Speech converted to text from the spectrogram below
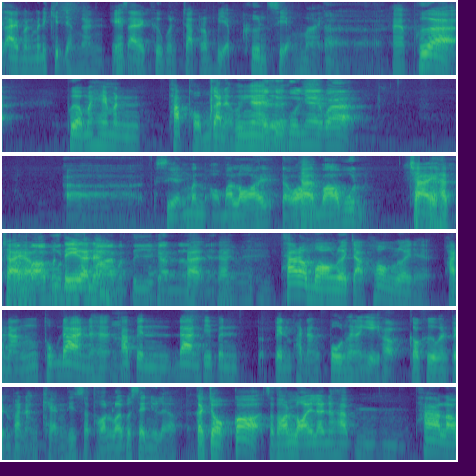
SI มันไม่ได้คิดอย่างนั้น SI คือมันจัดระเบียบคลื่นเสียงใหม่อ่าฮะเพื่อเพื่อไม่ให้มันทับถมกันอะพูดง่ายๆก็เลคือยพูดง่ายว่าอ่าเสียงมันออกมาร้อย แต่ว่าครับมันว้าวุ่น ใช่ครับใช่ครับมันว้าวุ่มันตีกันวุ่นะวายมันตีกันอะไรอย่างเงี้ยใช่ใช่ไหม ถ้าเรามองเลยจากห้องเลยเนี่ยผนังทุกด้านนะฮะ ถ้าเป็นด้านที่เป็นเป็นผนังปูนผนังอิฐครับก็คือมันเป็นผนังแข็งที่สะท้อนร้อยเปอร์เซ็นต์อยู่แล้ว กระจกก็สะท้อนร้อยแล้วนะครับอืมอืมถ้าเรา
